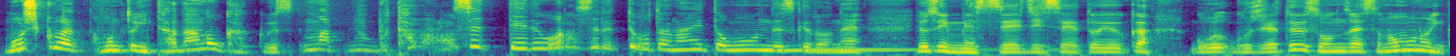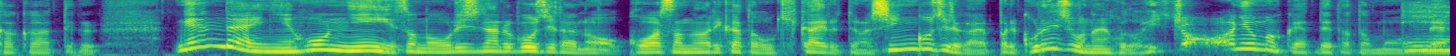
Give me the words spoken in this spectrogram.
もしくは本当にただの架空、まあ、ただの設定で終わらせるってことはないと思うんですけどね、要するにメッセージ性というかゴゴジラという存在そのものに関わってくる。現代日本にそのオリジナルゴジラの怖さのあり方を置き換えるっていうのはシン・ゴジラがやっぱりこれ以上ないほど非常にうまくやってたと思うんで、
